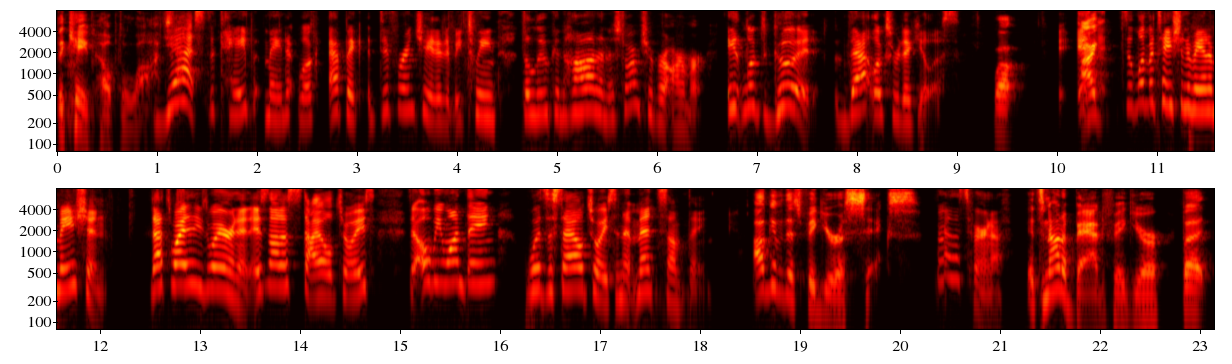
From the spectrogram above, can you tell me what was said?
The cape helped a lot. Yes, the cape made it look epic. It differentiated it between the Luke and Han and the Stormtrooper armor. It looked good. That looks ridiculous. Well, It- I- it's a limitation of animation. That's why he's wearing it. It's not a style choice. The Obi Wan thing was a style choice, and it meant something. I'll give this figure a six. Eh, that's fair enough. It's not a bad figure, but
